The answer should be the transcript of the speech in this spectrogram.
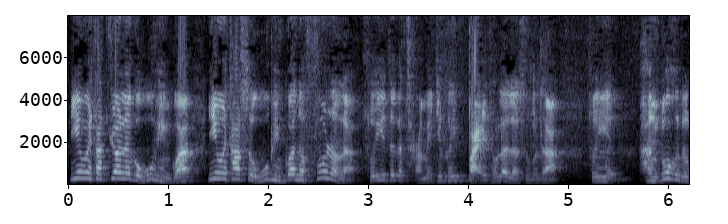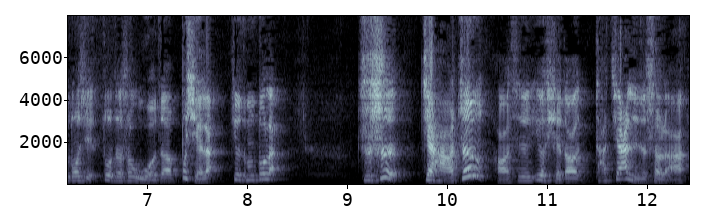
因为他捐了个五品官，因为他是五品官的夫人了，所以这个场面就可以摆出来了，是不是啊？所以很多很多东西，作者说我这不写了，就这么多了。只是贾珍，好，是又写到他家里的事了啊。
